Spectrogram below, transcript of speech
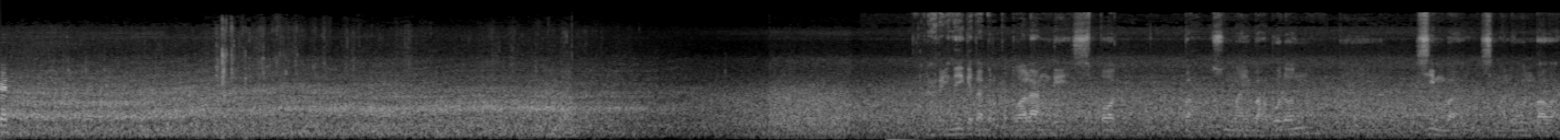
lengket Hari ini kita berpetualang di spot bah, Sungai Bahbolon di Simba, Simalungun Bawah.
